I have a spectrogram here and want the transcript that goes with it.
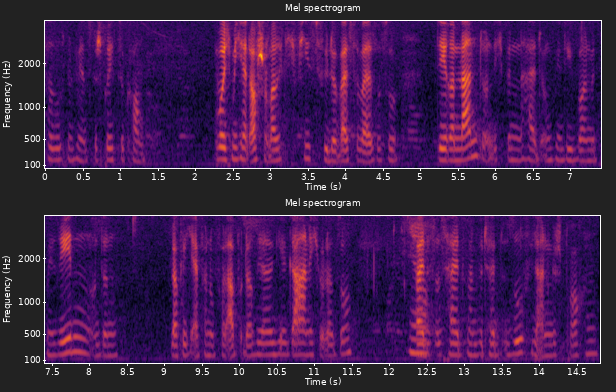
versucht, mit mir ins Gespräch zu kommen. Wo ich mich halt auch schon mal richtig fies fühle, weißt du, weil es ist so deren Land und ich bin halt irgendwie, die wollen mit mir reden und dann blocke ich einfach nur voll ab oder reagiere gar nicht oder so. Ja. Weil das ist halt, man wird halt so viel angesprochen,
